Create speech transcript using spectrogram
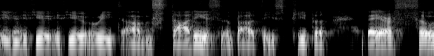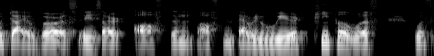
even if you if you read um, studies about these people they are so diverse these are often often very weird people with with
